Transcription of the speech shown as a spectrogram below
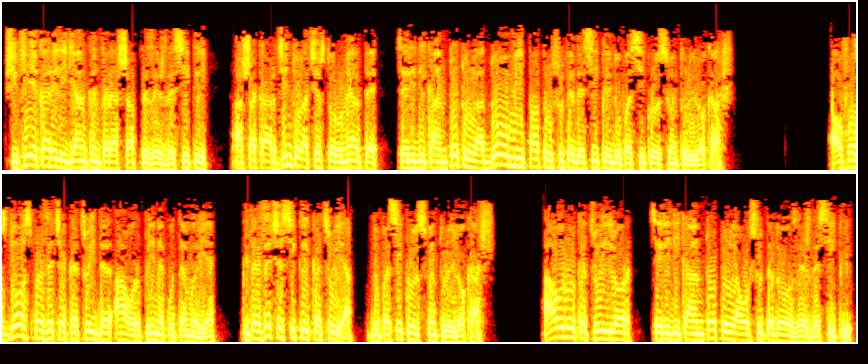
și fiecare lighean cântărea 70 de sicli, așa că argintul acestor unelte se ridica în totul la 2400 de sicli după siclul Sfântului Locaș. Au fost 12 cățui de aur pline cu tămâie, câte 10 sicli cățuia, după siclul Sfântului Locaș. Aurul cățuilor se ridica în totul la 120 de sicli.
